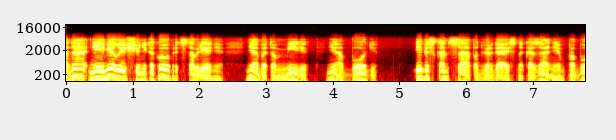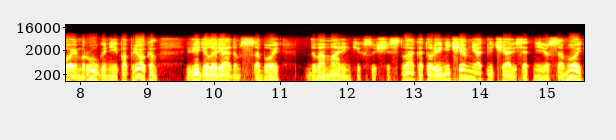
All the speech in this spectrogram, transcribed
она не имела еще никакого представления ни об этом мире, ни о Боге, и без конца, подвергаясь наказаниям, побоям, ругани и попрекам, видела рядом с собой два маленьких существа, которые ничем не отличались от нее самой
